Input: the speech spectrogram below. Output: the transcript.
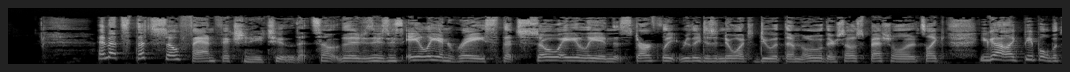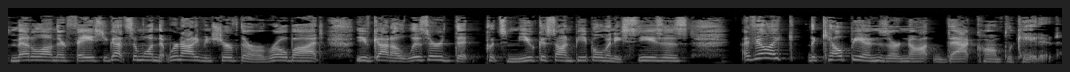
And that's that's so fan fictiony too. That so there's this alien race that's so alien that Starfleet really doesn't know what to do with them. Oh, they're so special. It's like you got like people with metal on their face. You got someone that we're not even sure if they're a robot. You've got a lizard that puts mucus on people when he sneezes. I feel like the Kelpians are not that complicated.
